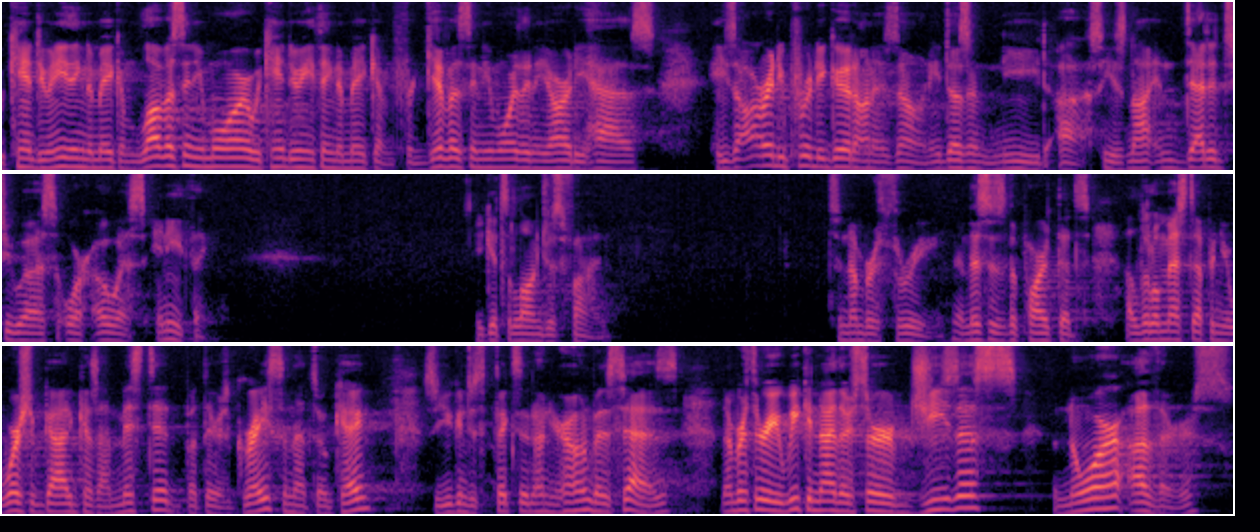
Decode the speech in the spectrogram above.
We can't do anything to make him love us anymore. We can't do anything to make him forgive us any more than he already has. He's already pretty good on his own. He doesn't need us. He is not indebted to us or owe us anything. He gets along just fine. So, number three, and this is the part that's a little messed up in your worship guide because I missed it, but there's grace, and that's okay. So you can just fix it on your own. But it says, number three, we can neither serve Jesus nor others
